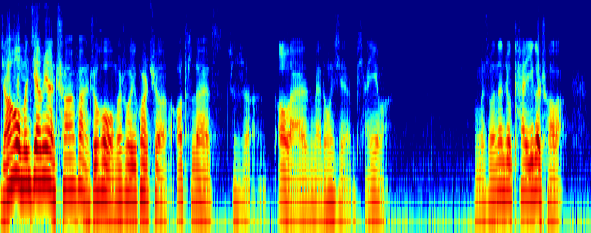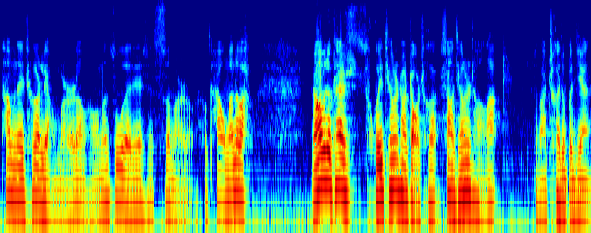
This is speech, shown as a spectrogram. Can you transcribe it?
然后我们见面吃完饭之后，我们说一块儿去 Outlet，就是奥莱买东西便宜嘛。我们说那就开一个车吧，他们那车两门的嘛，我们租的这是四门的，说开我们的吧。然后我们就开始回停车场找车，上停车场了，对吧？车就不见。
